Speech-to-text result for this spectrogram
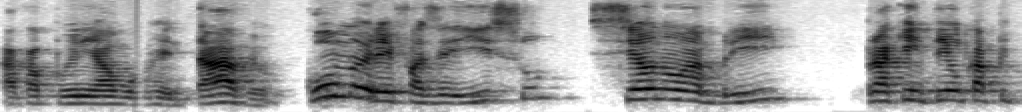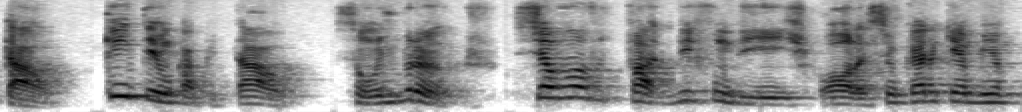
a capoeira em algo rentável. Como eu irei fazer isso se eu não abrir para quem tem o capital? Quem tem o capital são os brancos. Se eu vou difundir em escola, se eu quero que a minha,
